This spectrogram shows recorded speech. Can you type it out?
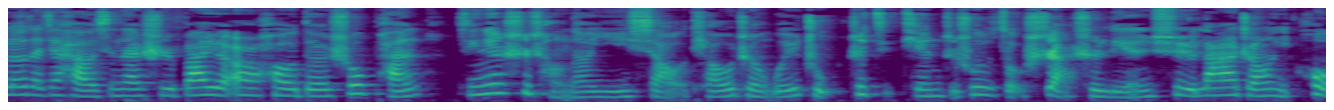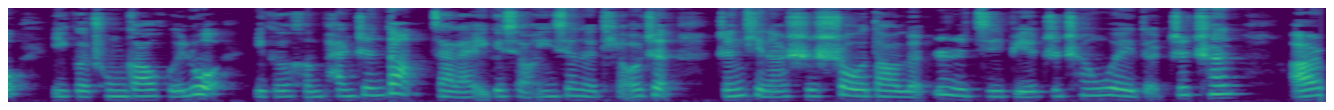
Hello，大家好，现在是八月二号的收盘。今天市场呢以小调整为主，这几天指数的走势啊是连续拉涨以后一个冲高回落，一个横盘震荡，再来一个小阴线的调整，整体呢是受到了日级别支撑位的支撑。而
